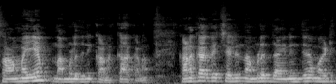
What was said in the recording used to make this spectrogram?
സമയം നമ്മളിതിന് കണക്കാക്കണം. കണക്കാക്കിച്ചാൽ നമ്മൾ ദൈനംദിനമായിട്ട്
